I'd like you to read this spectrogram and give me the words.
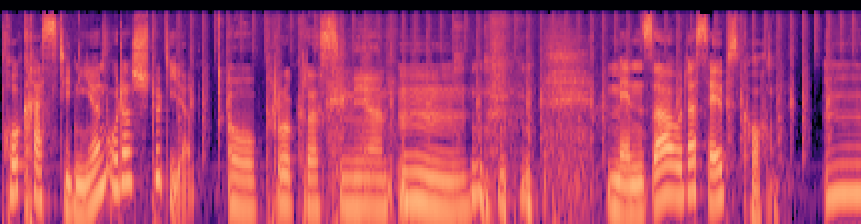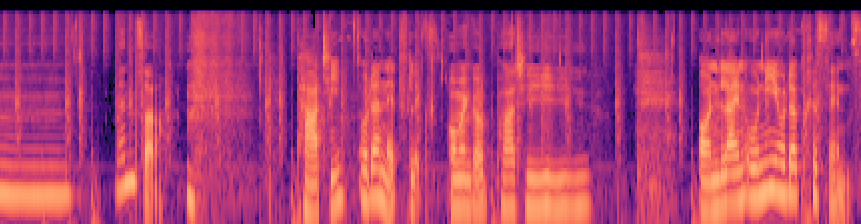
Prokrastinieren oder studieren? Oh, prokrastinieren. Mm. Mensa oder selbst kochen? Mm. Mensa. Party oder Netflix? Oh mein Gott, Party. Online-Uni oder Präsenz?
